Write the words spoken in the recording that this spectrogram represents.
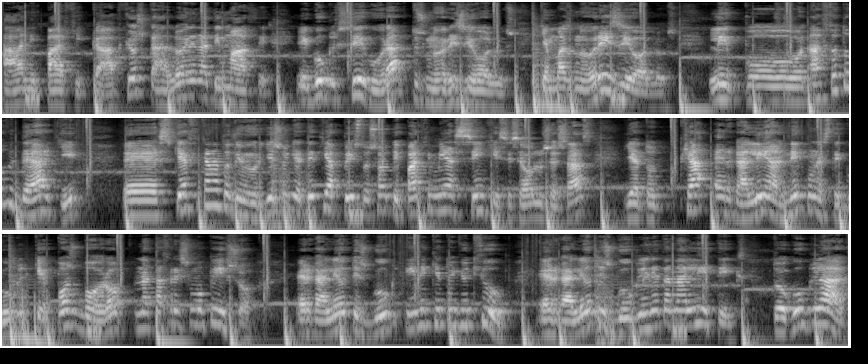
Αν υπάρχει κάποιος, καλό είναι να τη μάθει. Η Google σίγουρα τους γνωρίζει όλους και μας γνωρίζει όλους. Λοιπόν, αυτό το βιντεάκι ε, σκέφτηκα να το δημιουργήσω γιατί διαπίστωσα ότι υπάρχει μια σύγχυση σε όλους εσάς για το ποια εργαλεία ανήκουν στην Google και πώς μπορώ να τα χρησιμοποιήσω. Εργαλείο της Google είναι και το YouTube. Εργαλείο της Google είναι τα Analytics, το Google Ads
